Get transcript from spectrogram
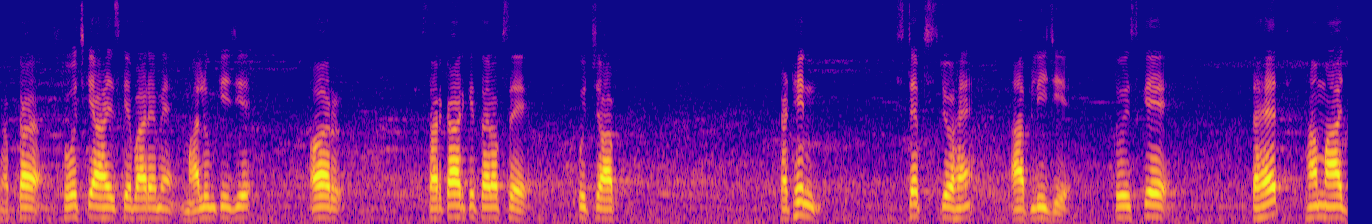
सबका सोच क्या है इसके बारे में मालूम कीजिए और सरकार की तरफ़ से कुछ आप कठिन स्टेप्स जो हैं, आप लीजिए। तो इसके तहत हम आज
